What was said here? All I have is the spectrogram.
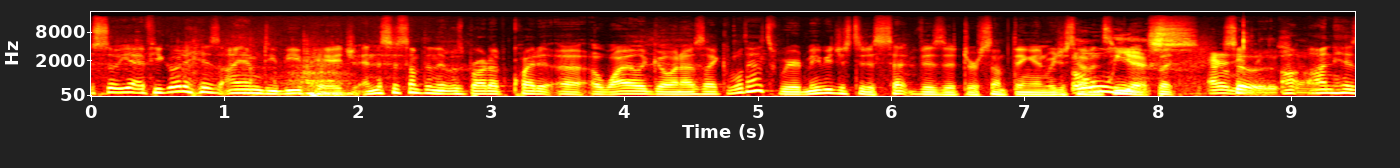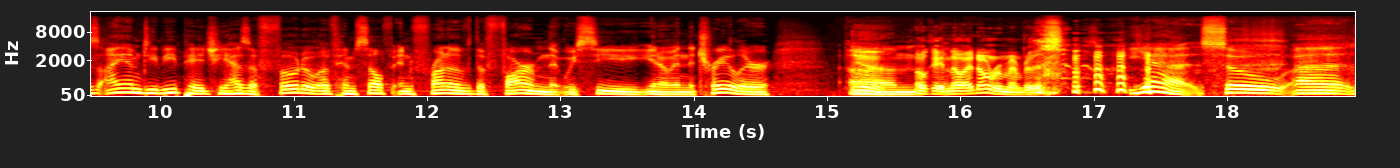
So yeah, if you go to his IMDb page, and this is something that was brought up quite a, a while ago, and I was like, well, that's weird. Maybe he just did a set visit or something, and we just haven't Oh, seen yes. it. But I remember so this o- now. on his IMDb page, he has a photo of himself in front of the farm that we see, you know, in the trailer. Yeah. Um, okay, no, I don't remember this. yeah. So uh,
